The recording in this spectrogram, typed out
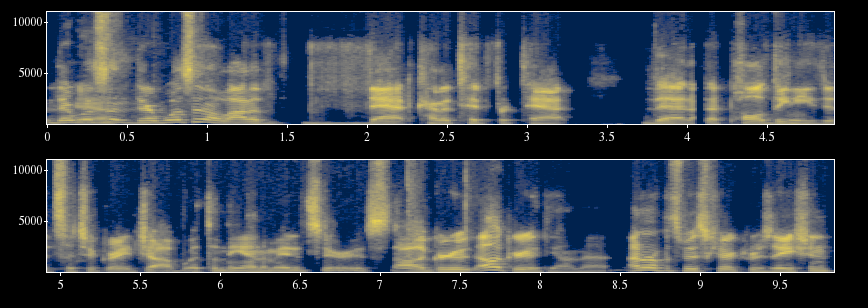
there Yeah. wasn't there wasn't a lot of that kind of tit for tat that that Paul Dini did such a great job with in the animated series. I'll agree with I'll agree with you on that. I don't know if it's mischaracterization,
